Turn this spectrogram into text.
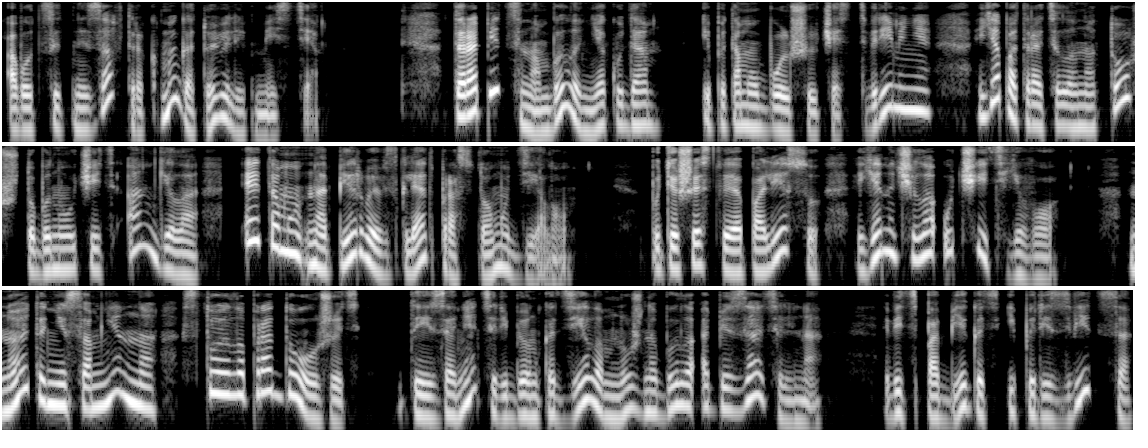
а вот сытный завтрак мы готовили вместе. Торопиться нам было некуда, и потому большую часть времени я потратила на то, чтобы научить ангела этому, на первый взгляд, простому делу. Путешествуя по лесу, я начала учить его, но это, несомненно, стоило продолжить, да и занять ребенка делом нужно было обязательно — ведь побегать и порезвиться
